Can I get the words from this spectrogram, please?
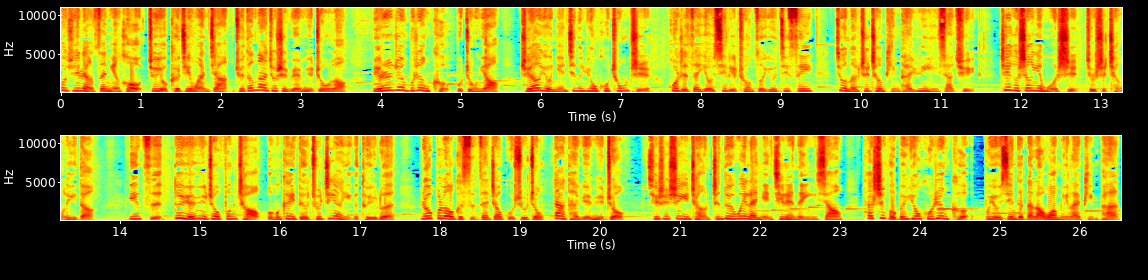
或许两三年后，就有氪金玩家觉得那就是元宇宙了。别人认不认可不重要，只要有年轻的用户充值，或者在游戏里创作 UGC，就能支撑平台运营下去。这个商业模式就是成立的。因此，对元宇宙风潮，我们可以得出这样一个推论：Roblox 在招股书中大谈元宇宙。其实是一场针对未来年轻人的营销，它是否被用户认可，不由现在的老网民来评判。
